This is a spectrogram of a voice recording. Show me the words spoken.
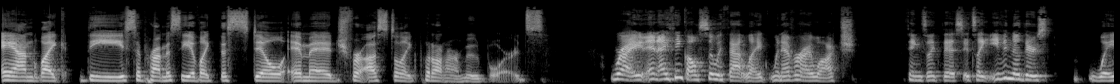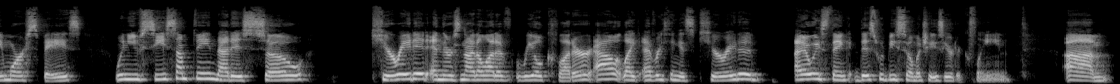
and like the supremacy of like the still image for us to like put on our mood boards. Right. And I think also with that, like, whenever I watch things like this, it's like, even though there's way more space, when you see something that is so curated and there's not a lot of real clutter out, like everything is curated, I always think this would be so much easier to clean. Um,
